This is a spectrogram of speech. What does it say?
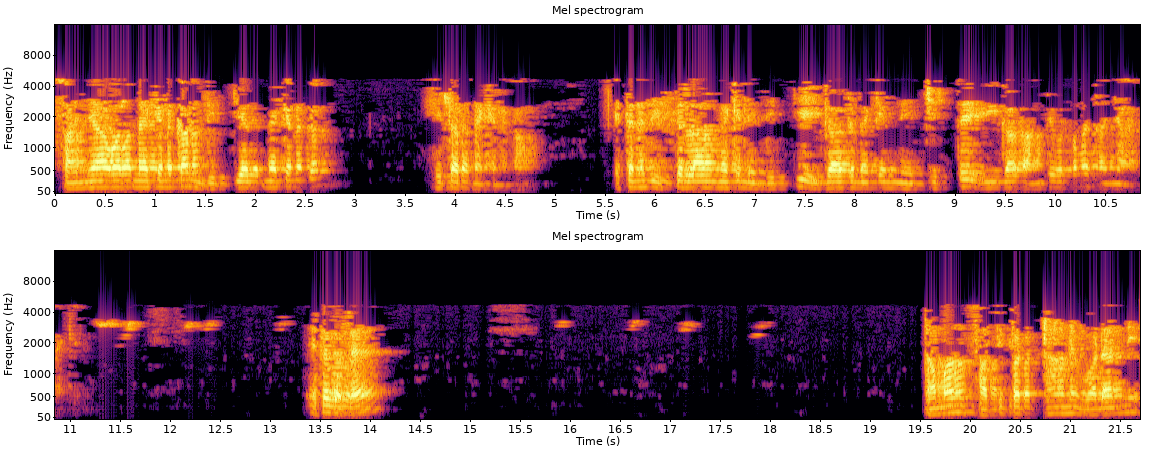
සංඥාවක් නැකනකම්, දිට්ඨියක් නැකනකම්, හිතක් නැකනකම්. එතනදී ඉස්සෙල්ලාම නැකෙන්නේ දිට්ඨිය ඊගාට නැකෙන්නේ චිත්තය ඊගාට අන්තිමට තමයි සංඥා නැකෙන්නේ. එතකොට තමන් සතිපට්ඨාන වඩන්නේ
